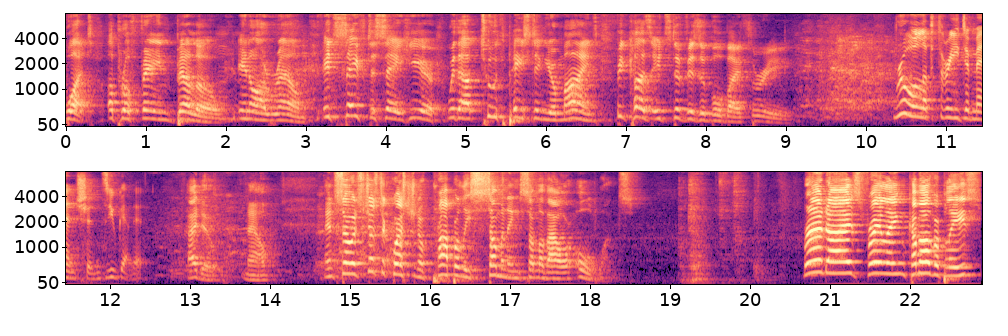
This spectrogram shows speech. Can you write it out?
what? A profane bellow in our realm. It's safe to say here without toothpasting your minds because it's divisible by three. Rule of three dimensions, you get it. I do, now. And so it's just a question of properly summoning some of our old ones. Brandeis, Freling, come over, please.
